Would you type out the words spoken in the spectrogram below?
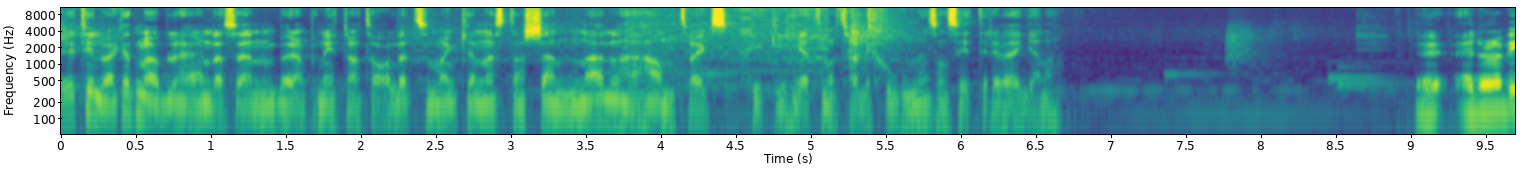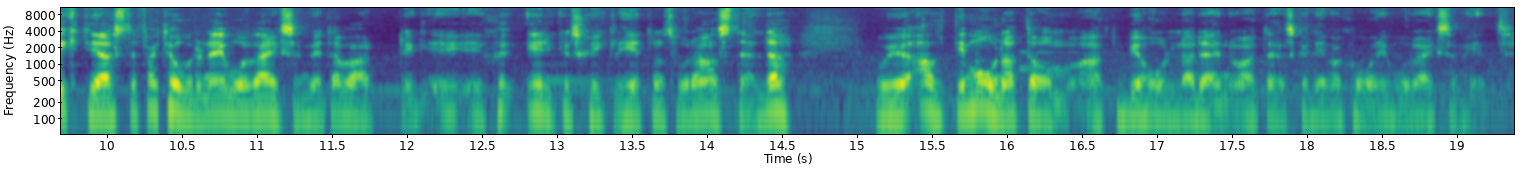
Vi har tillverkat möbler här ända sedan början på 1900-talet så man kan nästan känna den här hantverksskickligheten och traditionen som sitter i väggarna. Eh, en av de viktigaste faktorerna i vår verksamhet har varit yrkesskickligheten hos våra anställda. Och vi har alltid månat om att behålla den och att den ska leva kvar i vår verksamhet.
